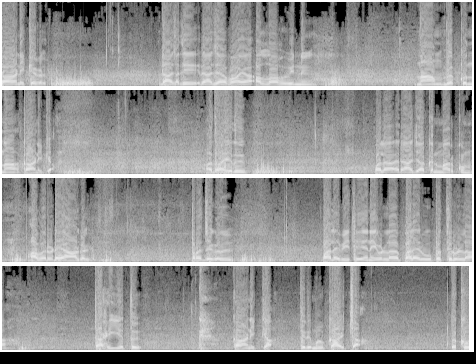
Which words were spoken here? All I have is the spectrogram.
കാണിക്കകൾ. രാജാതി രാജാവായ അള്ളാഹുവിന് നാം വെക്കുന്ന കാണിക്ക. അതായത് പല രാജാക്കന്മാർക്കും അവരുടെ ആളുകൾ പ്രജകൾ പല വിധേനയുള്ള പല രൂപത്തിലുള്ള തഹയ്യത്ത് കാണിക്ക തിരുമുൾക്കാഴ്ച വെക്കു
